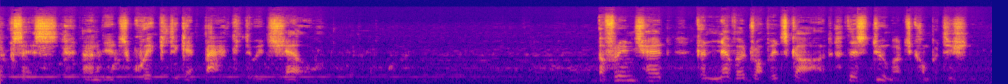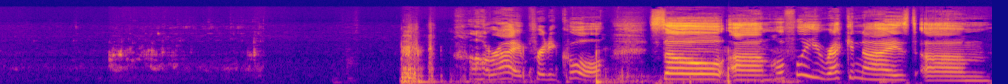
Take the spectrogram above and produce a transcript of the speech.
Its quick to get back to its shell. A fringe head can never drop its guard. There's too much competition. All right, pretty cool. So, um, hopefully, you recognized um,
